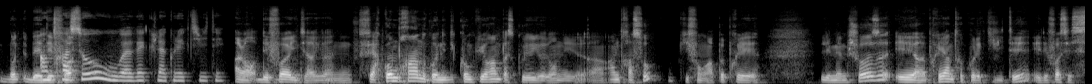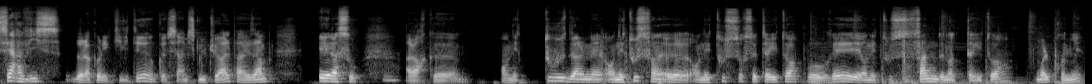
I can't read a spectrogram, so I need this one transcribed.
bon, ben, Entre assos ou avec la collectivité? Alors, des fois, ils arrivent à nous faire comprendre qu'on est du concurrent parce qu'on est entre assos, qui font à peu près les mêmes choses, et après entre collectivités, et des fois c'est service de la collectivité, donc le service culturel par exemple, et l'assaut. Mm. Alors que on est tous dans le même, on est tous, euh, on est tous sur ce territoire pour vrai, et on est tous fans de notre territoire, moi le premier.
